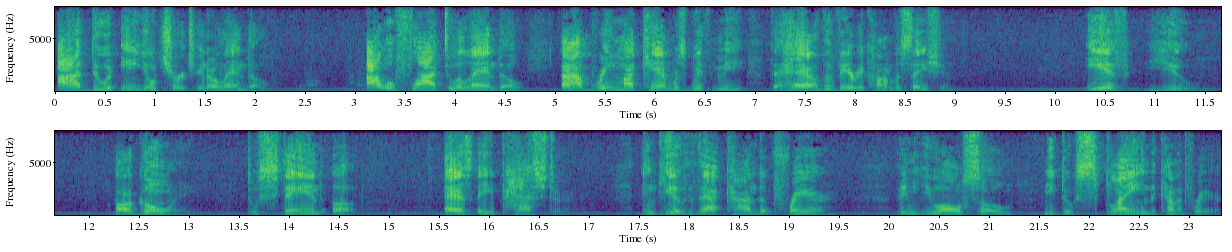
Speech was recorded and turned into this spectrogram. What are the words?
I do it in your church in Orlando. I will fly to Orlando and I bring my cameras with me to have the very conversation. If you are going to stand up as a pastor and give that kind of prayer, then you also need to explain the kind of prayer.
